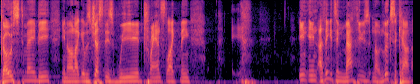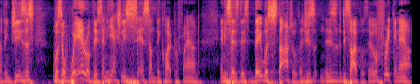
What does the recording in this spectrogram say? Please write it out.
ghost, maybe. You know, like it was just this weird trance like thing. In, in, I think it's in Matthew's, no, Luke's account. I think Jesus was aware of this and he actually says something quite profound. And he says this they were startled. This is the disciples. They were freaking out,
